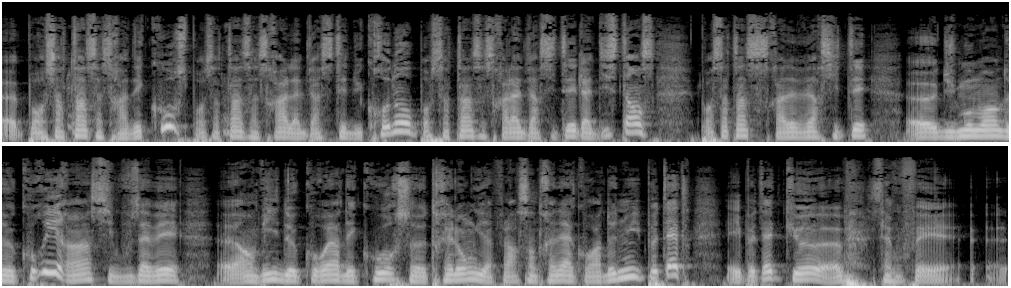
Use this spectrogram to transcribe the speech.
euh, pour certains, ça sera des courses, pour certains, ça sera l'adversité du chrono, pour certains, ça sera l'adversité de la distance, pour certains, ça sera l'adversité euh, du moment de courir. Hein. Si vous avez euh, envie de courir des courses très longues, il va falloir s'entraîner à courir de nuit, peut-être et peut-être que euh, ça vous fait euh,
